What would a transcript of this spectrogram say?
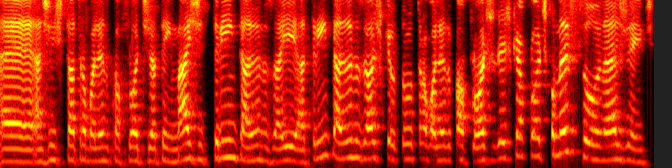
é, a gente está trabalhando com a Flote já tem mais de 30 anos aí. Há 30 anos eu acho que eu estou trabalhando com a Flote desde que a Flote começou, né, gente?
